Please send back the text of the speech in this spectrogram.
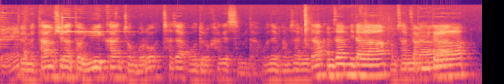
네. 그러면 다음 시간 더 유익한 정보로 찾아오도록 하겠습니다. 원장님 감사합니다. 감사합니다. 감사합니다. 감사합니다.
